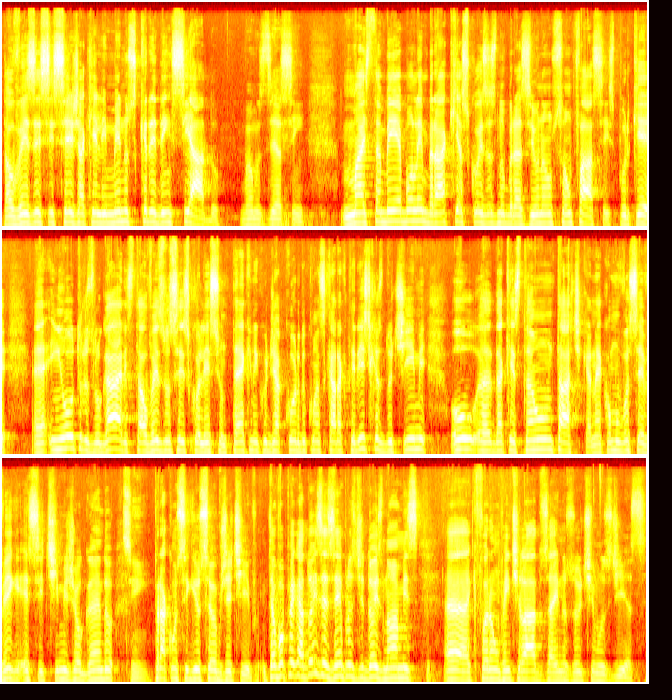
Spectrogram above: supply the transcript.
talvez esse seja aquele menos credenciado, vamos dizer assim. Mas também é bom lembrar que as coisas no Brasil não são fáceis, porque é, em outros lugares talvez você escolhesse um técnico de acordo com as características do time ou uh, da questão tática, né? Como você vê esse time jogando para conseguir o seu objetivo. Então vou pegar dois exemplos de dois nomes uh, que foram ventilados aí nos últimos dias:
